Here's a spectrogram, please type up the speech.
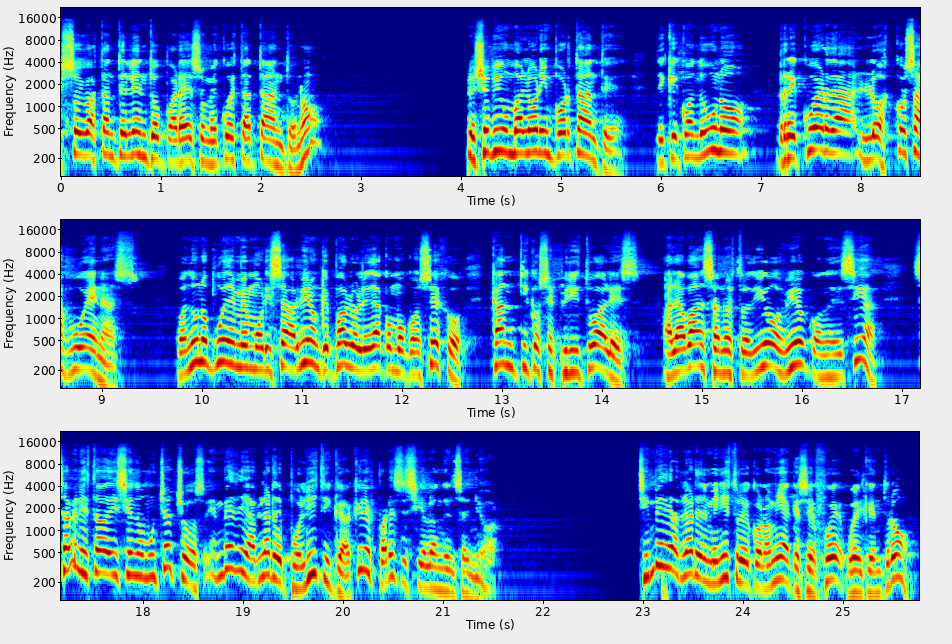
soy bastante lento para eso, me cuesta tanto, ¿no? Pero yo vi un valor importante de que cuando uno recuerda las cosas buenas, cuando uno puede memorizar, vieron que Pablo le da como consejo cánticos espirituales, alabanza a nuestro Dios, ¿vio? Cuando decía, ¿sabe? Le estaba diciendo, muchachos, en vez de hablar de política, ¿qué les parece si hablan del Señor? Si en vez de hablar del ministro de Economía que se fue o el que entró,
